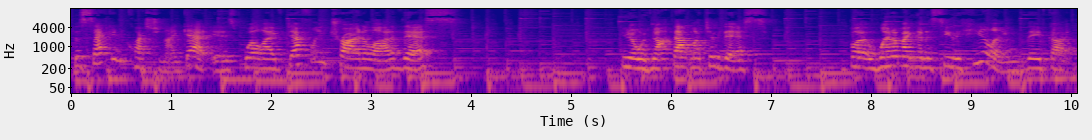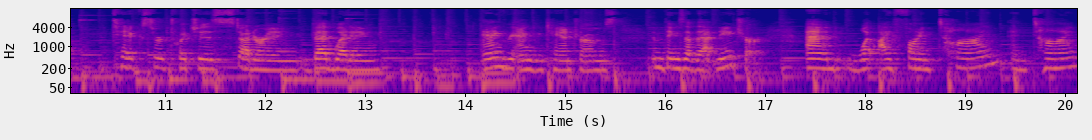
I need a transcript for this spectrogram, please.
The second question I get is, well, I've definitely tried a lot of this. you know, with not that much of this, but when am I gonna see the healing? They've got tics or twitches, stuttering, bedwetting, angry, angry tantrums, and things of that nature. And what I find time and time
